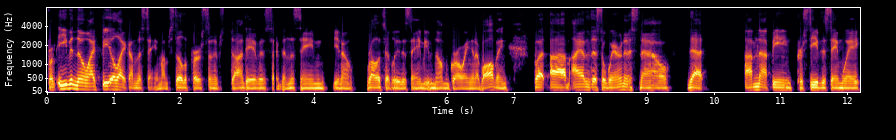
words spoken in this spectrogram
from even though I feel like I'm the same, I'm still the person. It's Don Davis. I've been the same, you know, relatively the same, even though I'm growing and evolving. But um, I have this awareness now that I'm not being perceived the same way.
